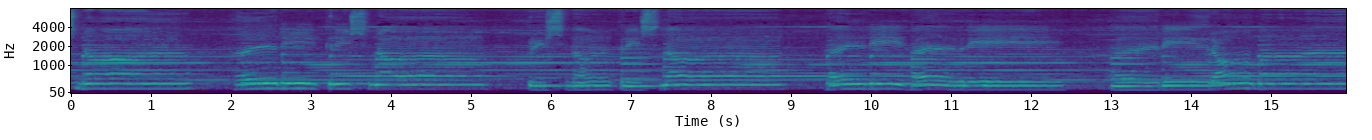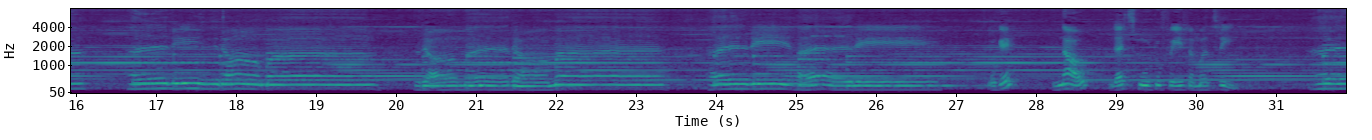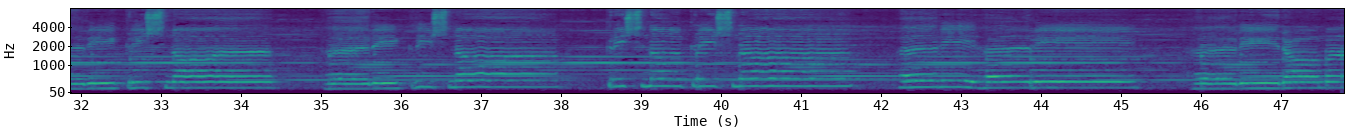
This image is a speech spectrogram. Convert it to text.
Krishna. Hare Krishna. Krishna Krishna. Hare Hari. Hare Ram. Hare Ram. Ram let's move to phrase number three. Hare Krishna, Hare Krishna, Krishna Krishna, Hare Hare, Hare Rama,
